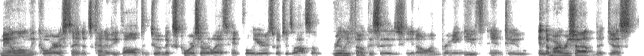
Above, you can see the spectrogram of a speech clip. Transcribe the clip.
male only chorus and it's kind of evolved into a mixed chorus over the last handful of years which is awesome. Really focuses you know on bringing youth into into barbershop but just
